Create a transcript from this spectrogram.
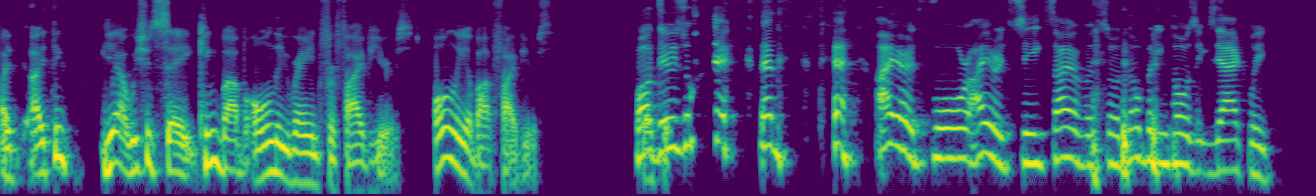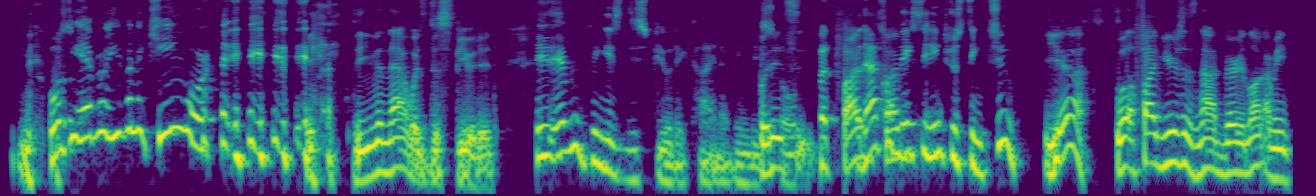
I I think yeah, we should say King Bob only reigned for five years, only about five years. Well, there's that, that, I heard four, I heard six, I heard so nobody knows exactly. Was he ever even a king, or even that was disputed? Everything is disputed kind of in this but story. But, five, but that's five, what makes it interesting too. Yeah. Well, five years is not very long. I mean,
